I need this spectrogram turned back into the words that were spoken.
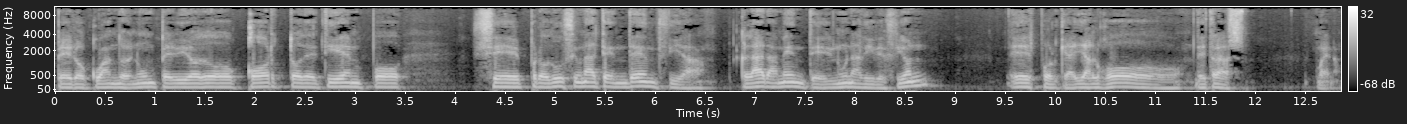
Pero cuando en un periodo corto de tiempo se produce una tendencia claramente en una dirección, es porque hay algo detrás. Bueno,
